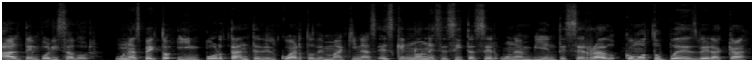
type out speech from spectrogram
al temporizador. Un aspecto importante del cuarto de máquinas es que no necesita ser un ambiente cerrado. Como tú puedes ver acá,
